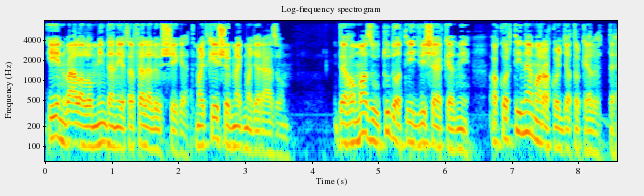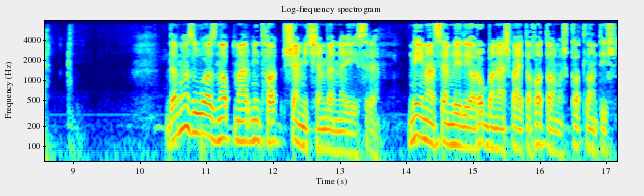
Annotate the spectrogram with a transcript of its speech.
Én vállalom mindenért a felelősséget, majd később megmagyarázom. De ha Mazú tudott így viselkedni, akkor ti nem arakodjatok előtte. De Mazú aznap már mintha semmit sem venne észre. Némán szemléli a robbanásvájt a hatalmas katlant is,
